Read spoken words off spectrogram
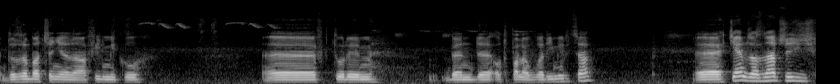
Do zobaczenia na filmiku, yy, w którym będę odpalał Władimirca. Chciałem zaznaczyć,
